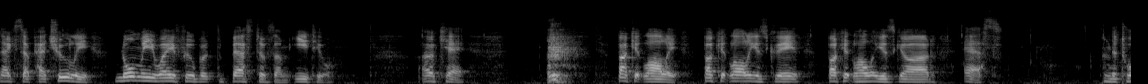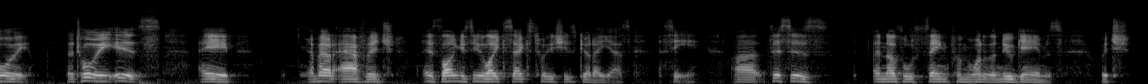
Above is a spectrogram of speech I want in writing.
Next up, Patchouli. Normally waifu, but the best of them, E2. Okay. Bucket Lolly. Bucket Lolly is great. Bucket Lolly is God. S. Nitori. Nitori is a about average. As long as you like sex toys, she's good, I guess. C. Uh, this is another thing from one of the new games, which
